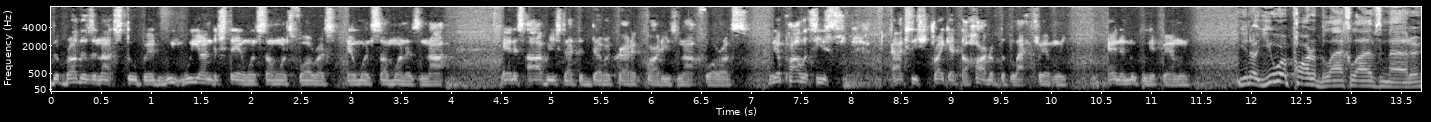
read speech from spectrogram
The brothers are not stupid. We, we understand when someone's for us and when someone is not. And it's obvious that the Democratic Party is not for us. Their policies actually strike at the heart of the black family and the nuclear family. You know, you were part of Black Lives Matter.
